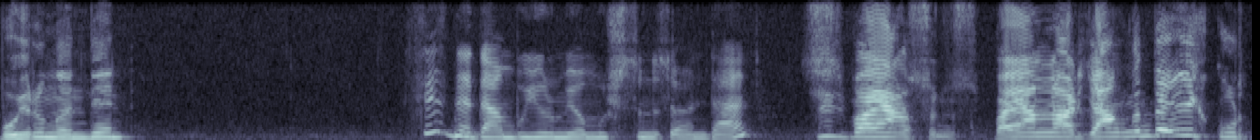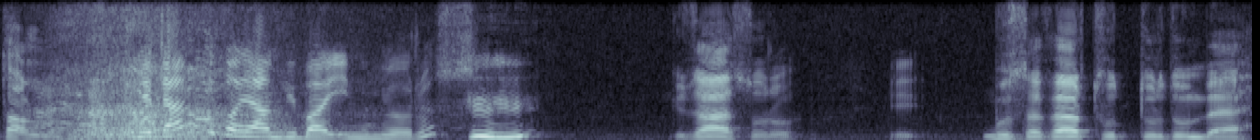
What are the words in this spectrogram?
Buyurun önden. Siz neden buyurmuyormuşsunuz önden? Siz bayansınız. Bayanlar yangında ilk kurtarılır. Neden bir bayan bir bay inmiyoruz? Güzel soru. E, bu sefer tutturdum be.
